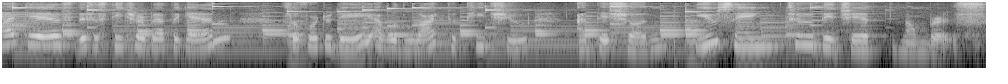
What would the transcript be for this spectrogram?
Hi kids, this is teacher Beth again. So for today, I would like to teach you addition using two-digit numbers.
